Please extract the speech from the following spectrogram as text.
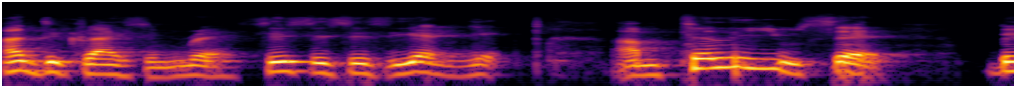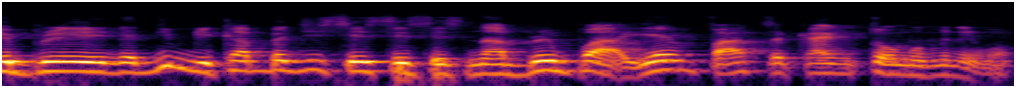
antichrist mmerɛ. Sesesese yɛn nyɛ i'm telling you sɛ bebree na di mirika bɛgye sesesese na abere mpo a yɛn fa sekan tɔn mu mini wɔn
